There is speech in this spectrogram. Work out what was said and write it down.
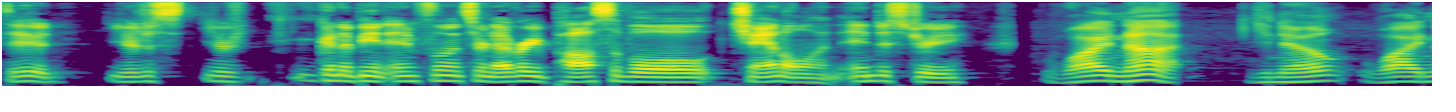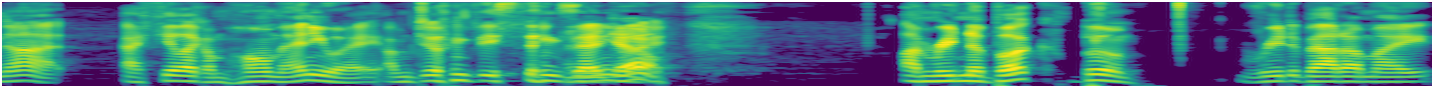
Dude, you're just you're going to be an influencer in every possible channel and industry. Why not? You know, why not? I feel like I'm home anyway. I'm doing these things there anyway. I'm reading a book. Boom. Read about on my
